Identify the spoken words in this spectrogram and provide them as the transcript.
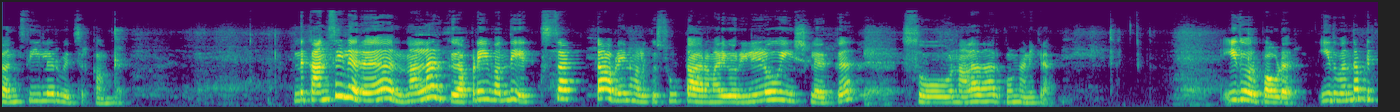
கன்சீலர் வச்சுருக்காங்க. இந்த கன்சீலரு நல்லா இருக்குது அப்படியே வந்து எக்ஸாக்டாக அப்படியே நம்மளுக்கு சூட் ஆகிற மாதிரி ஒரு இல்லோயிஷில் இருக்குது ஸோ நல்லா தான் இருக்கும்னு நினைக்கிறேன். இது ஒரு பவுடர் இது வந்து அப்படியே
